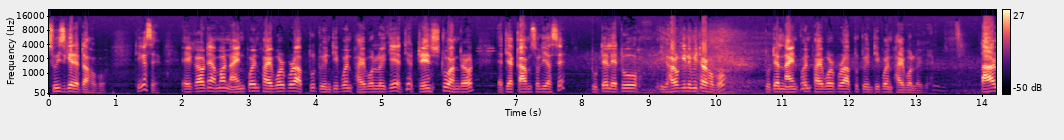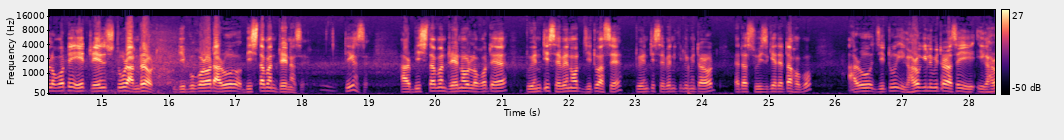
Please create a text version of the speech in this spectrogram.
ছুইচ গেট এটা হ'ব। ঠিক আছে? এইকাৰণে আমাৰ নাইন পইণ্ট ফাইভৰ পৰা আপ টু টুৱেণ্টি পইণ্ট ফাইভলৈকে এতিয়া ট্ৰেন্স টু আণ্ডাৰত এতিয়া কাম চলি আছে। টোটেল এইটো এঘাৰ কিলোমিটাৰ হ'ব। টোটেল নাইন পইণ্ট ফাইভৰ পৰা আপ টু টুৱেণ্টি পইণ্ট ফাইভলৈকে তাৰ লগতে এই ট্ৰেন্স টুৰ আণ্ডাৰত ডিব্ৰুগড়ত আৰু বিছটামান ড্ৰেইন আছে। ঠিক আছে? আৰু বিছটামান ড্ৰেইনৰ লগতে টুৱেণ্টি ছেভেনত যিটো আছে টুৱেণ্টি ছেভেন কিলোমিটাৰত এটা ছুইচ গেট এটা হ'ব। আৰু যিটো এঘাৰ কিলোমিটাৰ আছে এঘাৰ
